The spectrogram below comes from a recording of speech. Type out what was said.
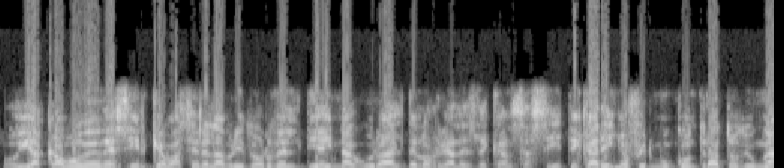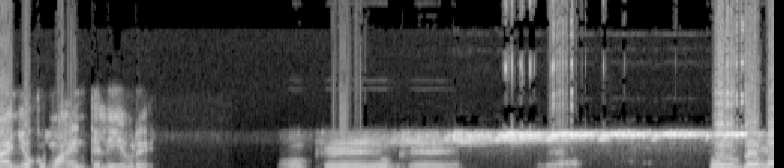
Hoy acabo de decir que va a ser el abridor del día inaugural de los Reales de Kansas City, cariño. Firmó un contrato de un año como agente libre. Ok, ok. Ya. Bueno, dame,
